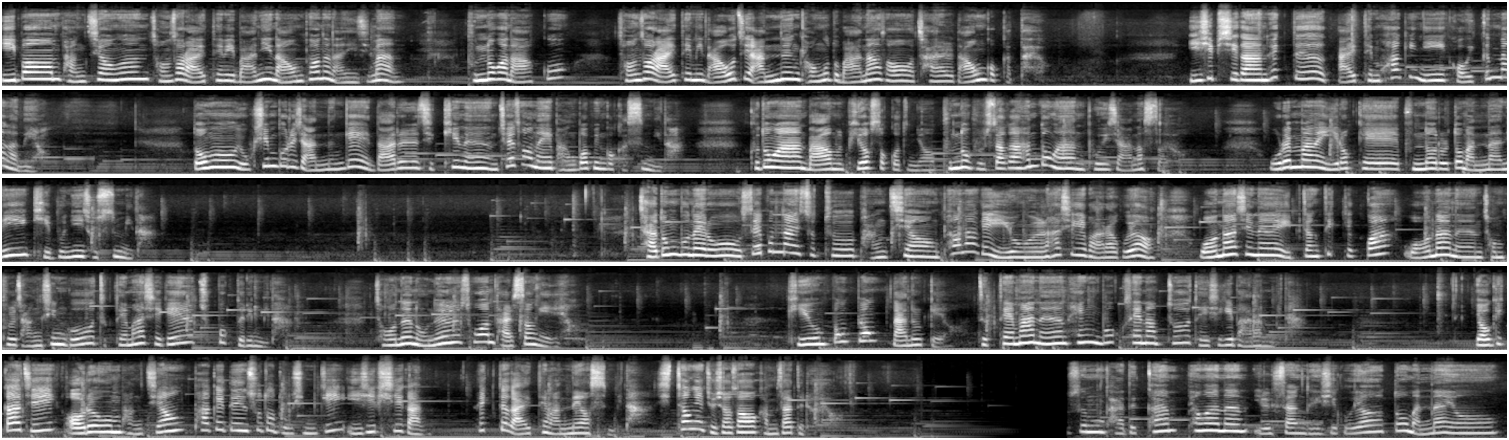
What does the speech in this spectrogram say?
이번 방치형은 전설 아이템이 많이 나온 편은 아니지만 분노가 나왔고 전설 아이템이 나오지 않는 경우도 많아서 잘 나온 것 같아요. 20시간 획득 아이템 확인이 거의 끝나가네요. 너무 욕심부리지 않는 게 나를 지키는 최선의 방법인 것 같습니다. 그동안 마음을 비웠었거든요. 분노 불사가 한동안 보이지 않았어요. 오랜만에 이렇게 분노를 또 만나니 기분이 좋습니다. 자동 분해로 세븐나이츠2 방치형 편하게 이용을 하시기 바라고요. 원하시는 입장 티켓과 원하는 점풀 장신구 득템하시길 축복드립니다. 저는 오늘 소원 달성이에요. 기운 뽕뽕 나눌게요. 득템하는 행복 세나투 되시기 바랍니다. 여기까지 어려운 방치형 파괴된 수도 도심지 20시간 획득 아이템 안내였습니다. 시청해주셔서 감사드려요. 웃음 가득한 평안한 일상 되시고요. 또 만나요.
